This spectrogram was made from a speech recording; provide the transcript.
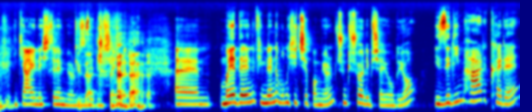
Hikayeleştiremiyorum izlediğim şeyleri. Ee, Maya Deren'in filmlerinde bunu hiç yapamıyorum. Çünkü şöyle bir şey oluyor. İzlediğim her kare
